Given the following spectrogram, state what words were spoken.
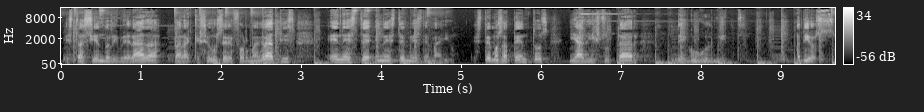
está siendo liberada para que se use de forma gratis en este, en este mes de mayo. Estemos atentos y a disfrutar de Google Meet. Adiós.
